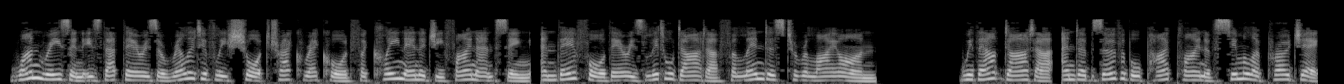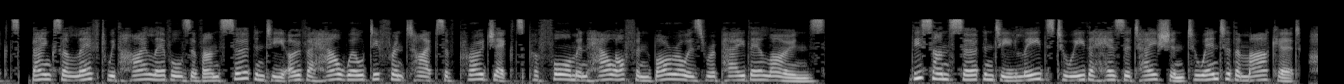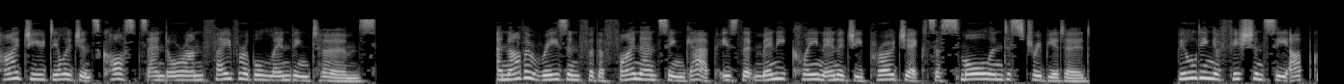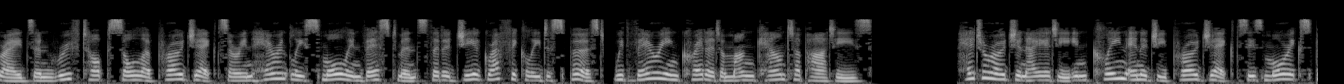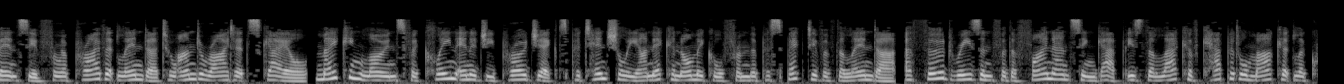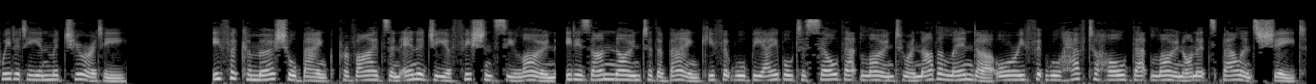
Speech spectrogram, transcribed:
One reason is that there is a relatively short track record for clean energy financing, and therefore there is little data for lenders to rely on. Without data, and observable pipeline of similar projects, banks are left with high levels of uncertainty over how well different types of projects perform and how often borrowers repay their loans. This uncertainty leads to either hesitation to enter the market, high due diligence costs and or unfavorable lending terms. Another reason for the financing gap is that many clean energy projects are small and distributed. Building efficiency upgrades and rooftop solar projects are inherently small investments that are geographically dispersed, with varying credit among counterparties. Heterogeneity in clean energy projects is more expensive for a private lender to underwrite at scale, making loans for clean energy projects potentially uneconomical from the perspective of the lender. A third reason for the financing gap is the lack of capital market liquidity and maturity. If a commercial bank provides an energy efficiency loan, it is unknown to the bank if it will be able to sell that loan to another lender or if it will have to hold that loan on its balance sheet.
